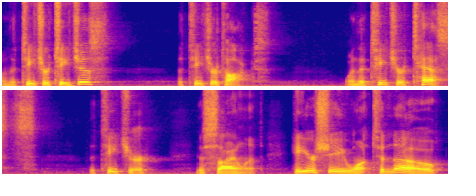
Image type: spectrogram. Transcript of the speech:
When the teacher teaches, the teacher talks. When the teacher tests, the teacher is silent. He or she want to know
